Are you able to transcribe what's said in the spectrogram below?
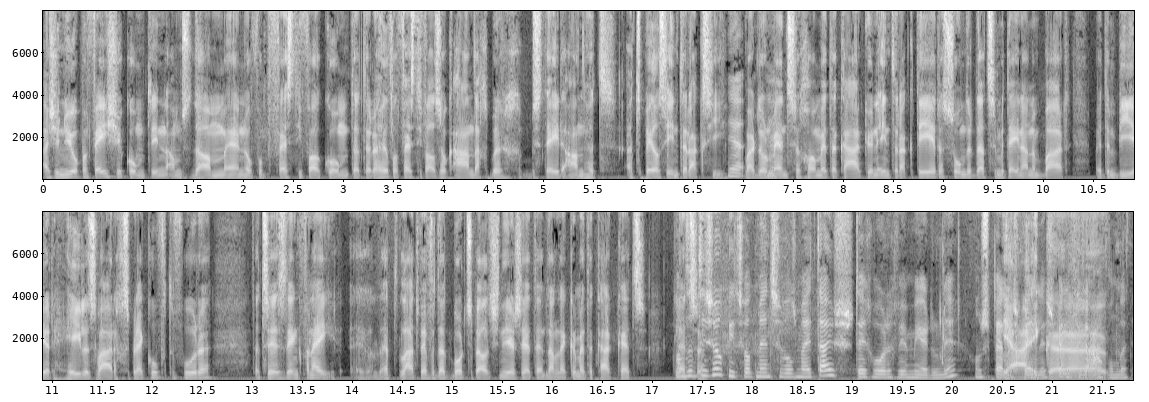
als je nu op een feestje komt in Amsterdam en of op een festival komt... dat er heel veel festivals ook aandacht besteden aan het, het speelse interactie. Ja, waardoor ja. mensen gewoon met elkaar kunnen interacteren... zonder dat ze meteen aan een bar met een bier hele zware gesprekken hoeven te voeren. Dat ze eens denken van, hé, hey, laten we even dat bordspelletje neerzetten... en dan lekker met elkaar kletsen. Want het is ook iets wat mensen volgens mij thuis tegenwoordig weer meer doen, hè? Gewoon spellen Ja, spelen, ik, spelletjesavonden.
